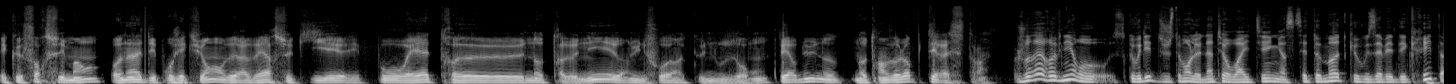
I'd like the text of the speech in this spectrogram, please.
Et que forcément, on a des projections vers, ce qui est, pourrait être euh, notre avenir une fois que nous aurons perdu notre enveloppe terrestre. Je voudrais revenir au ce que vous dites justement le nature writing, cette mode que vous avez décrite.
